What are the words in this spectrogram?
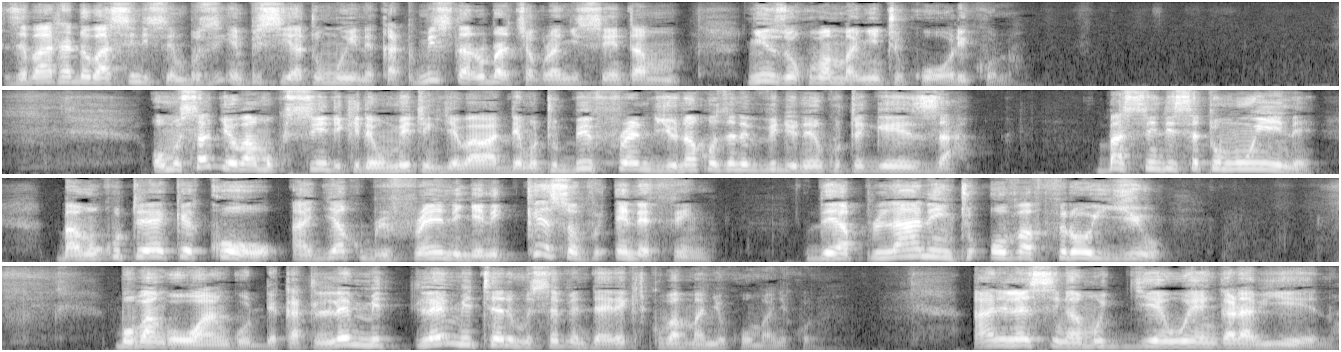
ze baatadde basindisa embuzi empisi yatumwine kati mr robert kyagulanyi sentamu nyinza okuba mmanyi nti kwoli kuno. Omusajja oba mukusindikire mu meeting gye babaddemu to be friend you nakoze ne video nenkutegeeza basindise tumwine bamukuteekeko ajja ku befriending in case of anything. They are planning to overthrow you bobanga owangudde kati let me, tell Museveni direct kuba manyi kumanyi kuno. Unless nga mugjewo engalabi eno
